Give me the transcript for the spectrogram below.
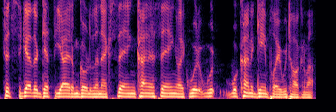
fits together? Get the item, go to the next thing, kind of thing. Like what what, what kind of gameplay are we talking about?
